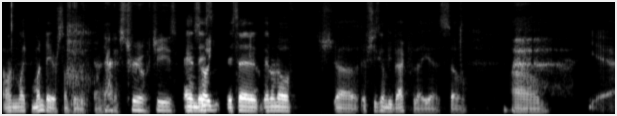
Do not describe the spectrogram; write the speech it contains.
on like Monday or something like that. that is true. Jeez. and they so they said they don't know if uh, if she's gonna be back for that yet. So, um, yeah.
